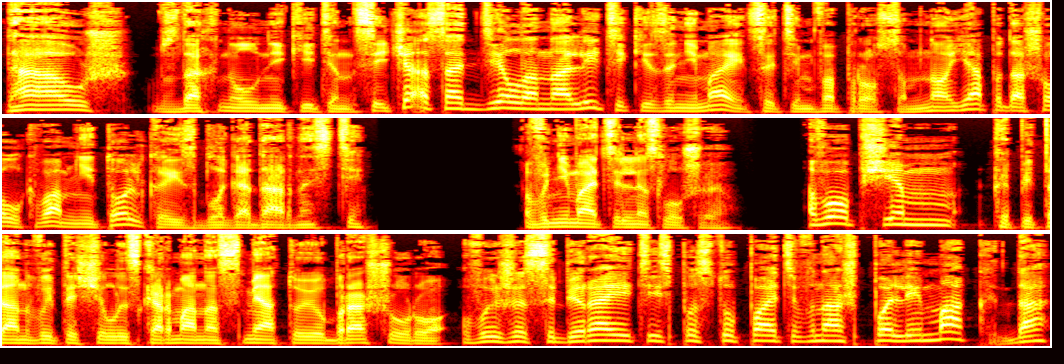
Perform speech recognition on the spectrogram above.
«Да уж», — вздохнул Никитин, — «сейчас отдел аналитики занимается этим вопросом, но я подошел к вам не только из благодарности». «Внимательно слушаю». «В общем», — капитан вытащил из кармана смятую брошюру, «вы же собираетесь поступать в наш полимак, да?»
